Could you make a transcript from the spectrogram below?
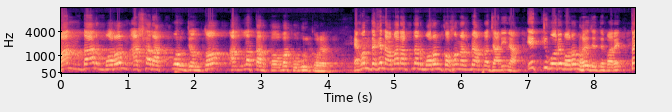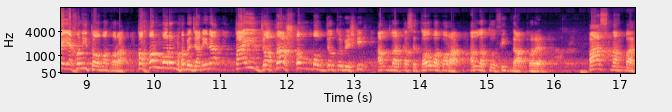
বান্দার মরণ আসার আগ পর্যন্ত আল্লাহ তার তওবা কবুল করেন। এখন দেখেন আমার আপনার মরণ কখন আসবে আমরা জানি না। একটু পরে মরণ হয়ে যেতে পারে, তাই এখনই তওবা করা। কখন মরণ হবে জানি না, তাই যথাসম্ভব যত বেশি আল্লাহর কাছে তওবা করা, আল্লাহ তৌফিক দান করেন। পাঁচ নাম্বার,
